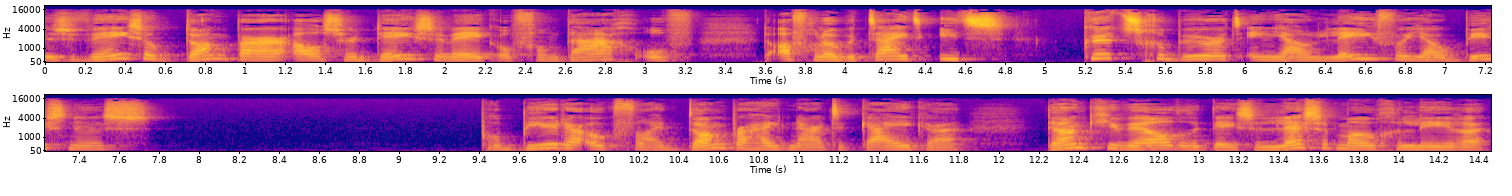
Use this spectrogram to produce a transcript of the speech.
Dus wees ook dankbaar als er deze week of vandaag of de afgelopen tijd iets kuts gebeurt in jouw leven, jouw business. Probeer daar ook vanuit dankbaarheid naar te kijken. Dank je wel dat ik deze les heb mogen leren.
